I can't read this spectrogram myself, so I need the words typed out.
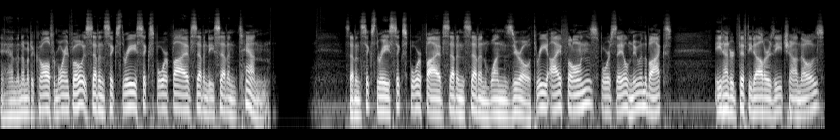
And the number to call for more info is 763 645 7710. 763 645 7710. Three iPhones for sale, new in the box. $850 each on those.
